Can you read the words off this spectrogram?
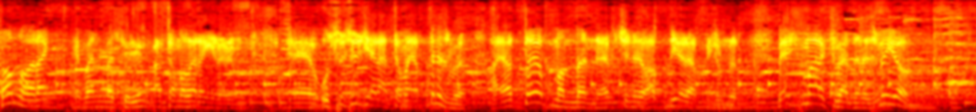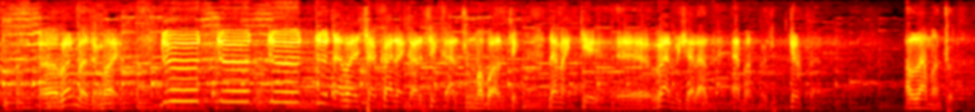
Son olarak efendime söyleyeyim atamalara girelim. Ee, usulsüz yere atama yaptınız mı? Hayatta yapmam ben de. Hepsini haklı yere yapmışımdır. Beş maaş verdiniz mi? Yok. Ee, vermedim hayır. Düt düt düt düt. Evet şakayla karışık karşıma bağlayacak. Demek ki e, vermiş herhalde. Hemen. Ol. Allah'a emanet olun.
